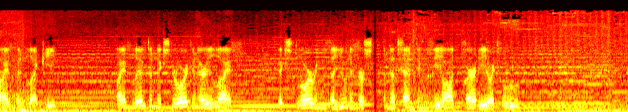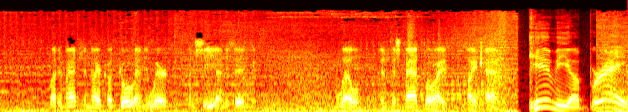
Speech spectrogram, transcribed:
I've been lucky. I've lived an extraordinary life, exploring the universe and attending the odd party or two. But imagine I could go anywhere and see anything. Well, in this bad boy, I can. Give me a break!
